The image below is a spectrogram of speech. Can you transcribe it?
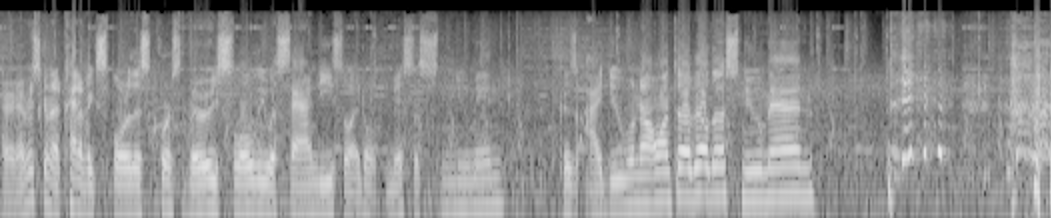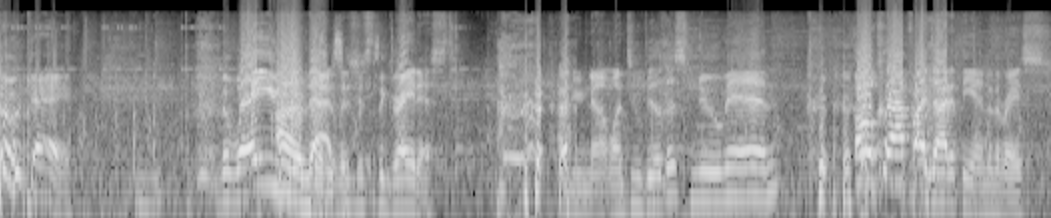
All right, I'm just gonna kind of explore this course very slowly with Sandy, so I don't miss a snowman, because I do not want to build a snowman. okay. The way you I'm did that was just the greatest. I do not want to build a snowman. oh crap! I died at the end of the race.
